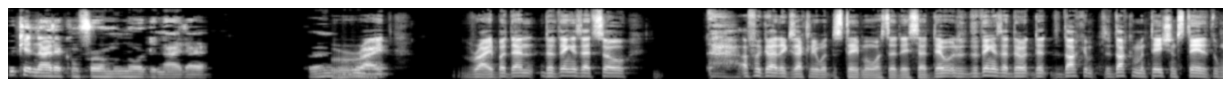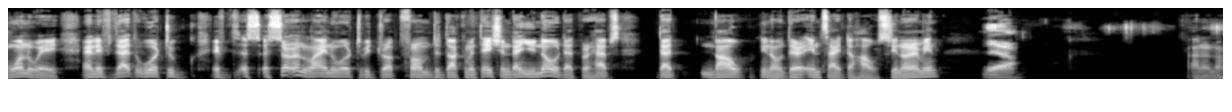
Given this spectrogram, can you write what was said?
we can neither confirm nor deny that. Right? Right. Right. But then the thing is that so I forgot exactly what the statement was that they said. They were, the thing is that the, the, the, docu- the documentation stated one way, and if that were to, if a, a certain line were to be dropped from the documentation, then you know that perhaps that now you know they're inside the house. You know what I mean? Yeah. I don't know.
